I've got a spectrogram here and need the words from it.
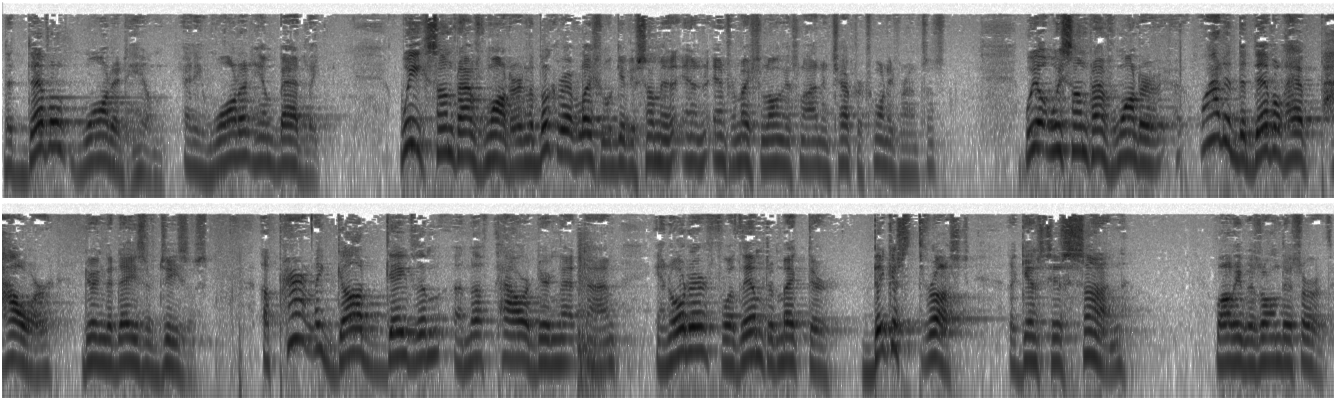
The devil wanted him, and he wanted him badly. We sometimes wonder, and the book of Revelation will give you some information along this line in chapter 20, for instance. We, we sometimes wonder, why did the devil have power during the days of Jesus? Apparently, God gave them enough power during that time in order for them to make their biggest thrust against his son while he was on this earth.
